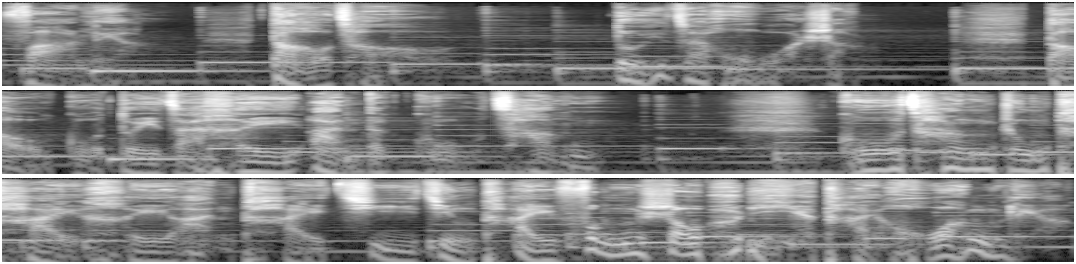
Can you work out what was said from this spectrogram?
发亮，稻草堆在火上，稻谷堆在黑暗的谷仓，谷仓中太黑暗，太寂静，太丰收，也太荒凉。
